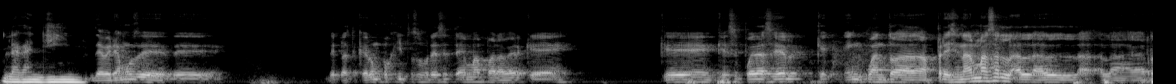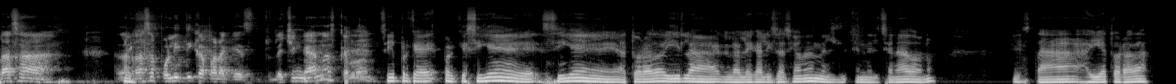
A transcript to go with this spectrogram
La ganjin. Deberíamos de, de- de platicar un poquito sobre ese tema para ver qué, qué, qué se puede hacer que, en cuanto a presionar más a la, a la- a raza a la raza política para que le echen ganas, cabrón. Sí, porque, porque sigue, sigue atorada ahí la, la legalización en el, en el Senado, ¿no? Está ahí atorada.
